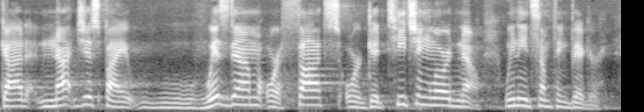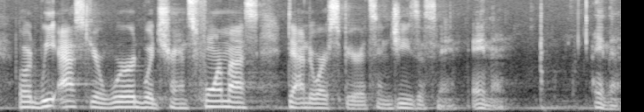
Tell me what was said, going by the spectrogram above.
God, not just by wisdom or thoughts or good teaching, Lord. No, we need something bigger. Lord, we ask your word would transform us down to our spirits. In Jesus' name, amen. Amen.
